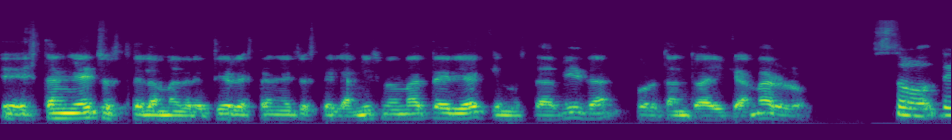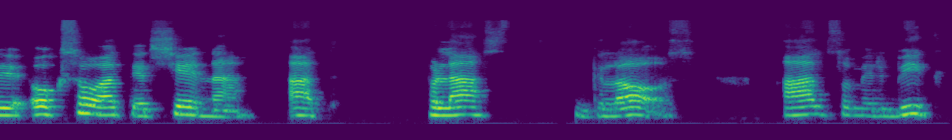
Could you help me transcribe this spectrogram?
eh, están hechos de la madre tierra, están hechos de la misma materia que nos da vida, por tanto hay que amarlo. Så det är också att erkänna att plast, glas, allt som är byggt,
